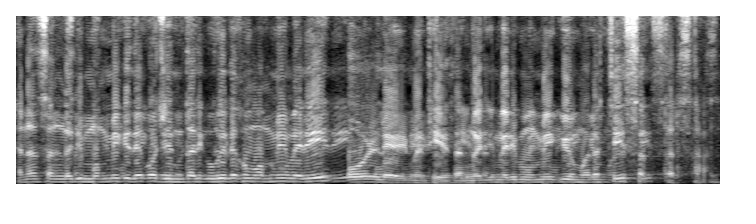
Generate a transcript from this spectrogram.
है ना, संगत जी, मम्मी की देखो चिंता नहीं, क्योंकि देखो मम्मी मेरी ओल्ड एज में थी। संगत जी, मेरी मम्मी की उम्र थी सत्तर साल।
